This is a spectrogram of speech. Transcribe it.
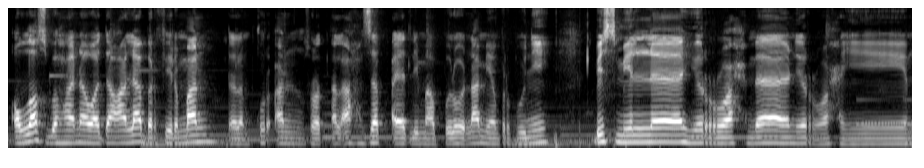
Allah Subhanahu wa taala berfirman dalam Quran surat Al-Ahzab ayat 56 yang berbunyi Bismillahirrahmanirrahim.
